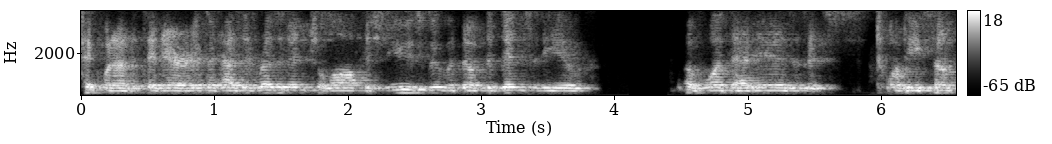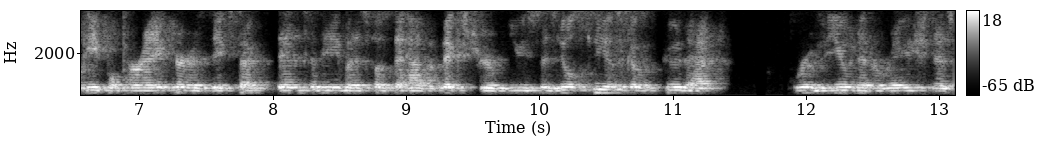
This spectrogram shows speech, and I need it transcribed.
pick one out of thin air. If it has a residential office use, we would know the density of, of what that is. If it's 20 some people per acre is the expected density, but it's supposed to have a mixture of uses. You'll see us go through that review and iteration as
